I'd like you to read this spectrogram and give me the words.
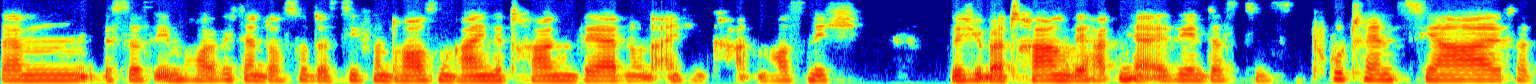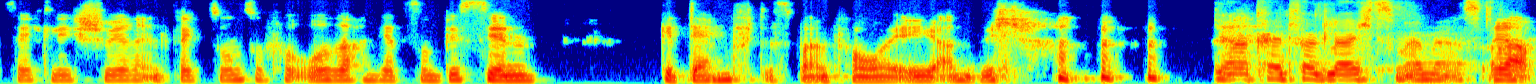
ähm, ist das eben häufig dann doch so, dass die von draußen reingetragen werden und eigentlich im Krankenhaus nicht sich übertragen. Wir hatten ja erwähnt, dass das Potenzial, tatsächlich schwere Infektionen zu verursachen, jetzt so ein bisschen gedämpft ist beim VRE an sich. Ja, kein Vergleich zum MRSA. Ja,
